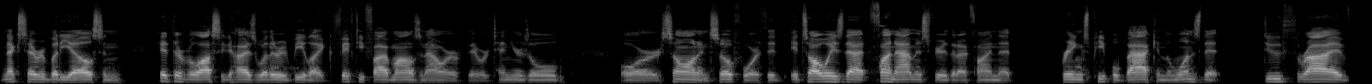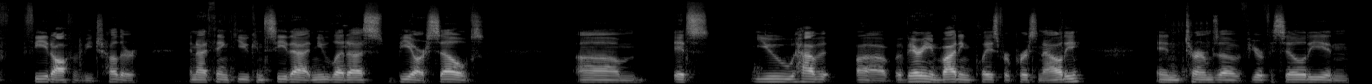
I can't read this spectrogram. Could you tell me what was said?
next to everybody else and hit their velocity highs, whether it be like 55 miles an hour if they were 10 years old, or so on and so forth. It, it's always that fun atmosphere that I find that brings people back, and the ones that do thrive feed off of each other. And I think you can see that, and you let us be ourselves. Um, it's you have uh, a very inviting place for personality in terms of your facility and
